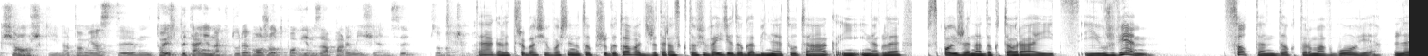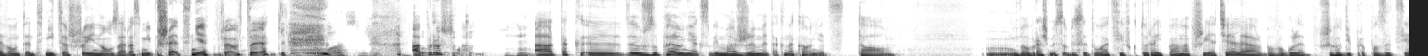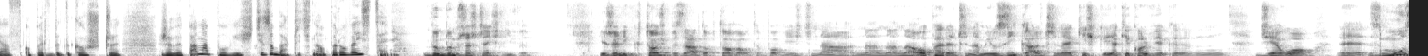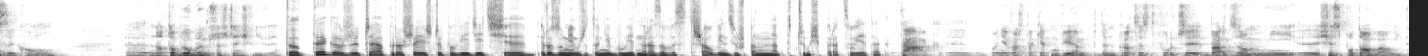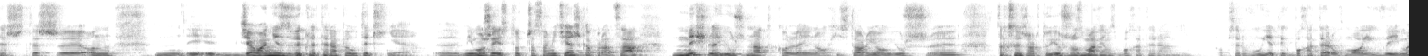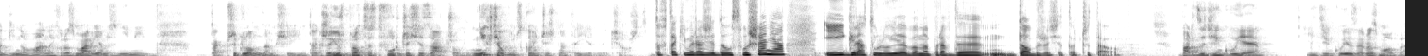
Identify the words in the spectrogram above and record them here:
książki. Natomiast to jest pytanie, na które może odpowiem za parę miesięcy. Zobaczymy. Tak, ale trzeba się właśnie na to przygotować, że teraz ktoś wejdzie do gabinetu, tak, i, i nagle spojrzę na doktora i, i już wiem, co ten doktor ma w głowie. Lewą tętnicę szyjną zaraz mi przetnie, prawda? Jakie... No. A proszę- Mhm. A tak y, to już zupełnie jak sobie marzymy tak na koniec, to mm, wyobraźmy sobie sytuację, w której pana przyjaciele albo w ogóle przychodzi propozycja z oper w Bydgoszczy, żeby pana powieść zobaczyć na operowej scenie. Byłbym przeszczęśliwy. Jeżeli ktoś by zaadoptował tę powieść na, na, na, na operę, czy na musical, czy na jakieś, jakiekolwiek dzieło e, z muzyką, no to byłbym przeszczęśliwy. To tego życzę, a proszę jeszcze powiedzieć, e, rozumiem, że to nie był jednorazowy strzał, więc już pan nad czymś pracuje, tak? Tak, e, ponieważ tak jak mówiłem, ten proces twórczy bardzo mi e, się spodobał i też, też e, on mm, e, działa niezwykle terapeutycznie. E, Mimo, że jest to czasami ciężka praca, myślę już nad kolejną historią, już e, tak sobie żartuję, już rozmawiam z bohaterami. Obserwuję tych bohaterów moich wyimaginowanych, rozmawiam z nimi, tak przyglądam się im. Także już proces twórczy się zaczął. Nie chciałbym skończyć na tej jednej książce. To w takim razie do usłyszenia i gratuluję, bo naprawdę dobrze się to czytało. Bardzo dziękuję i dziękuję za rozmowę.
